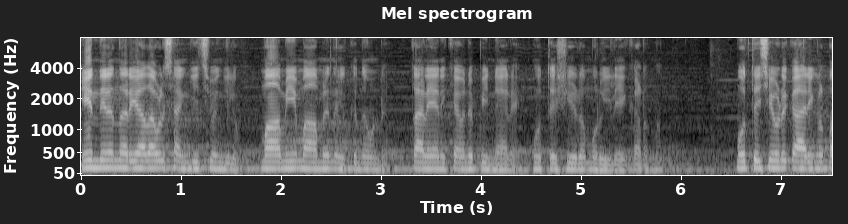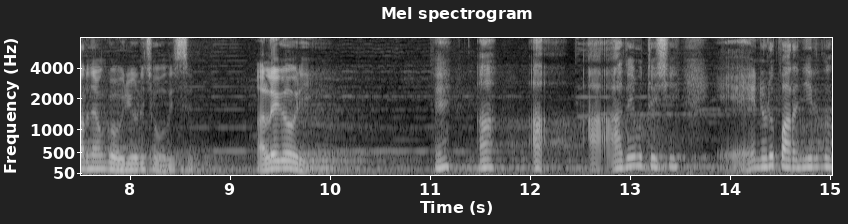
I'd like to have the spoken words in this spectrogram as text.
എന്തിനെന്നറിയാതെ അവൾ ശങ്കിച്ചുവെങ്കിലും മാമിയും മാമനും നിൽക്കുന്നതുകൊണ്ട് തലയനയ്ക്ക് അവന്റെ പിന്നാലെ മുത്തശ്ശിയുടെ മുറിയിലേക്ക് കടന്നു. മുത്തശ്ശിയോട് കാര്യങ്ങൾ പറഞ്ഞ് അവൻ ഗൗരിയോട് ചോദിച്ചു. അല്ലേ ഗൗരി? ഏ ആ അതേ മുത്തശ്ശി. എന്നോട് പറഞ്ഞിരുന്നു.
